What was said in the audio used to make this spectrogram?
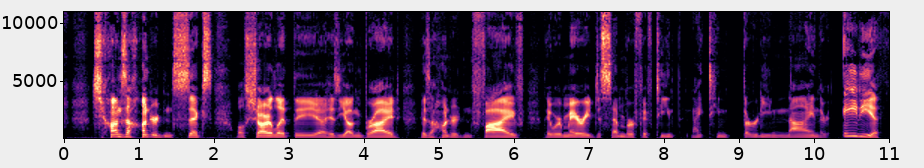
John's 106, while Charlotte, the uh, his young bride, is 105. They were married December 15th, 1939. Their 80th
